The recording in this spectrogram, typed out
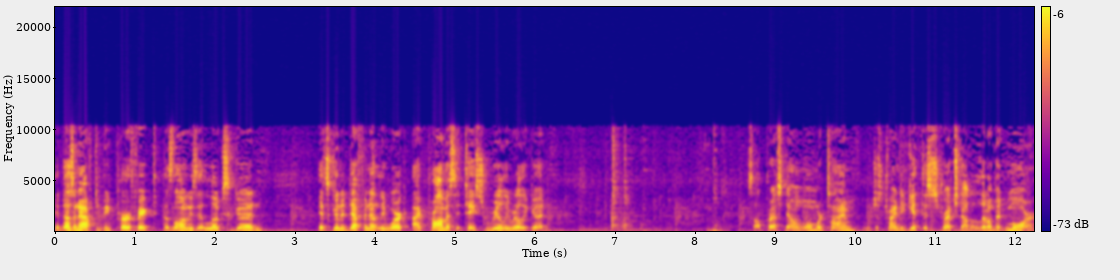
It doesn't have to be perfect. As long as it looks good, it's going to definitely work. I promise it tastes really, really good. So I'll press down one more time. We're just trying to get this stretched out a little bit more.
